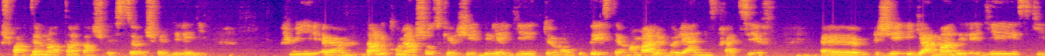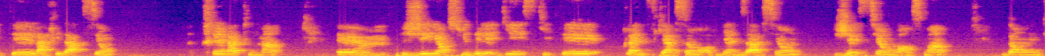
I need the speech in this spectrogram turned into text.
je pars tellement de temps quand je fais ça, je vais le déléguer. Puis, euh, dans les premières choses que j'ai déléguées de mon côté, c'était vraiment le volet administratif. Euh, j'ai également délégué ce qui était la rédaction très rapidement. Euh, j'ai ensuite délégué ce qui était planification, organisation, gestion, lancement. Donc,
